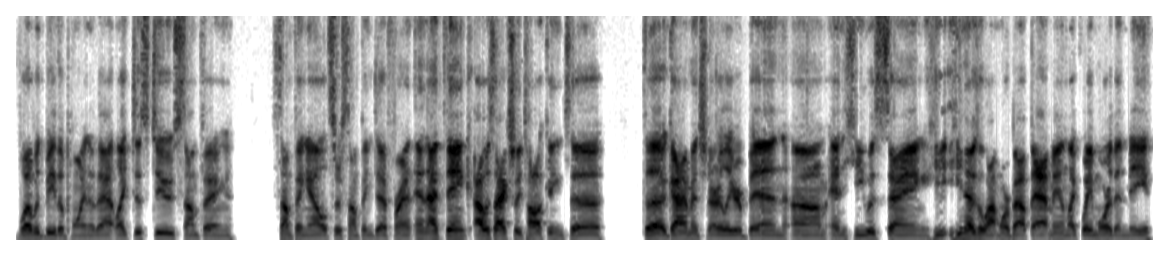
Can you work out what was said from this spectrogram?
what would be the point of that? Like just do something something else or something different. And I think I was actually talking to the guy I mentioned earlier, Ben, um, and he was saying he he knows a lot more about Batman, like way more than me.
